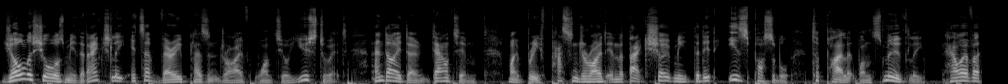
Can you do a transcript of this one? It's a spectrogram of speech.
Joel assures me that actually it's a very pleasant drive once you're used to it, and I don't doubt him. My brief passenger ride in the back showed me that it is possible to pilot one smoothly. However,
